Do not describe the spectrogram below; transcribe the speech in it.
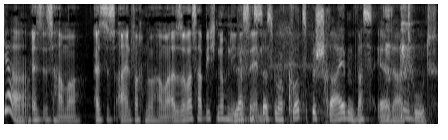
Ja, Es ist Hammer. Es ist einfach nur Hammer. Also sowas habe ich noch nie lass gesehen. uns das mal kurz beschreiben, was er da tut.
